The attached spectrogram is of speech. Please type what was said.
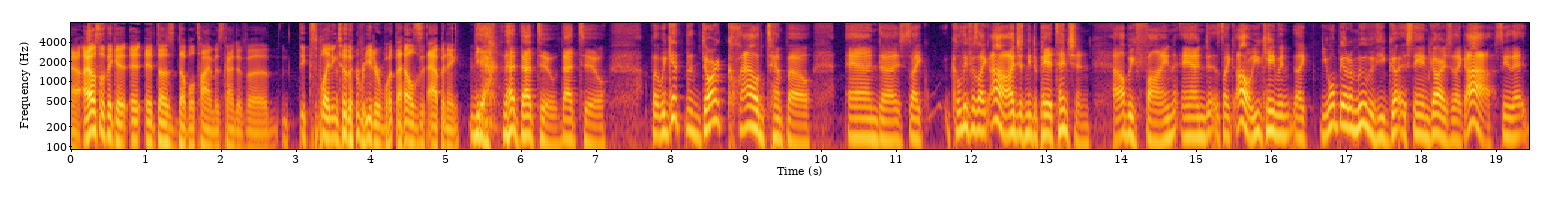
Yeah, I also think it, it, it does double time as kind of uh, explaining to the reader what the hell's happening. Yeah, that that too, that too. But we get the dark cloud tempo and uh, it's like Kalifa's like, oh, I just need to pay attention. I'll be fine. And it's like, oh, you can't even like, you won't be able to move if you go, stay in guards. It's like, ah, see that.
